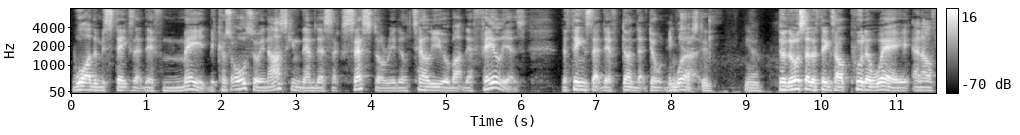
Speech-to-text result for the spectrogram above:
what are the mistakes that they've made because also in asking them their success story they'll tell you about their failures the things that they've done that don't Interesting. work. Yeah. So those are the things I'll put away and I'll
